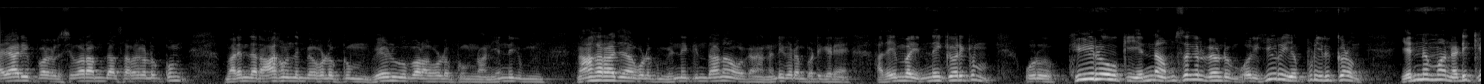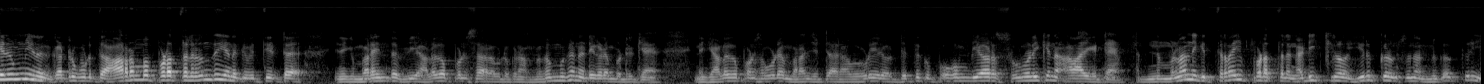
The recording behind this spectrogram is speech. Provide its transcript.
தயாரிப்பாளர்கள் சிவராம்தாஸ் அவர்களுக்கும் மறைந்த ராகவன் தம்பி அவர்களுக்கும் வேணுகோபால் அவர்களுக்கும் நான் என்னைக்கும் நாகராஜன் அவர்களுக்கும் என்னைக்கும் தானே அவர்களுக்கு நான் நன்றி கடன் பட்டுக்கிறேன். அதே மாதிரி இன்னைக்கு வரைக்கும் ஒரு ஹீரோவுக்கு என்ன அம்சங்கள் வேண்டும்? ஒரு ஹீரோ எப்படி இருக்கணும்? என்னம்மா நடிக்கணும்னு எனக்கு கற்றுக் கொடுத்த ஆரம்ப படத்திலிருந்து எனக்கு வித்திட்ட இன்றைக்கி மறைந்த வி. அழகப்பன் சார் அவருக்கு நான் மிக மிக நடிகடம் பட்டிருக்கேன் இன்றைக்கி அழகப்பன் சார் கூட மறைஞ்சிட்டார். அவருடைய டெத்துக்கு போக முடியாத சூழ்நிலைக்கு நான் ஆளாகிட்டேன். நம்மளாம் இன்றைக்கி திரைப்படத்தில் நடிக்கிறோம் இருக்கிறோம்னு சொன்னால் மிகப்பெரிய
